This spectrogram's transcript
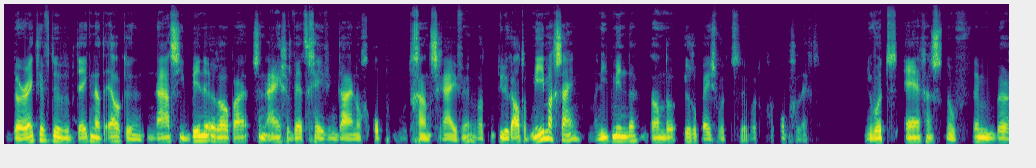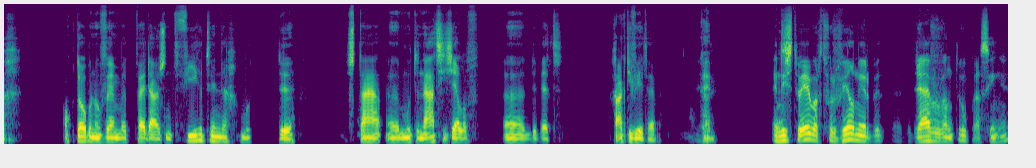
directive, dat betekent dat elke natie binnen Europa zijn eigen wetgeving daar nog op moet gaan schrijven. Wat natuurlijk altijd meer mag zijn, maar niet minder dan door Europees wordt, eh, wordt opgelegd. Die wordt ergens november, oktober, november 2024 moet de, sta, eh, moet de natie zelf de wet geactiveerd hebben. En NIS 2 wordt voor veel meer be- bedrijven van toepassing. Hè.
